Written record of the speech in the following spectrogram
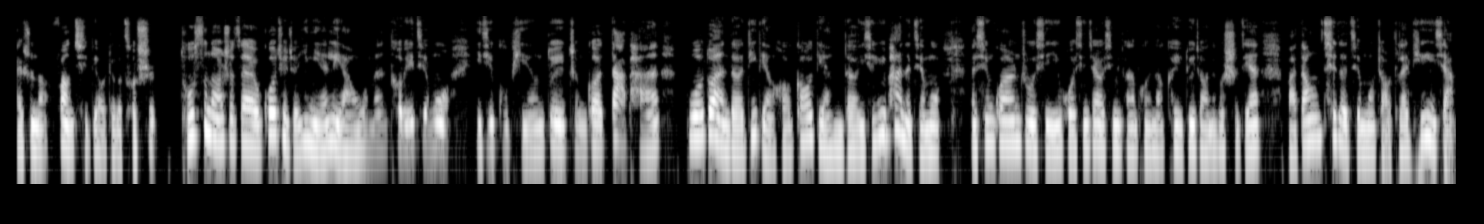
还是呢放弃掉这个测试。图四呢，是在过去这一年里啊，我们特别节目以及股评对整个大盘。波段的低点和高点的一些预判的节目，那新关注新一或新加入新米团的朋友呢，可以对照那个时间，把当期的节目找出来听一下。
